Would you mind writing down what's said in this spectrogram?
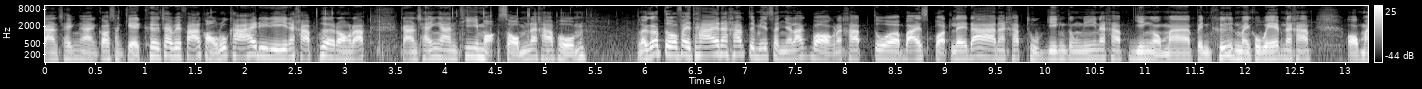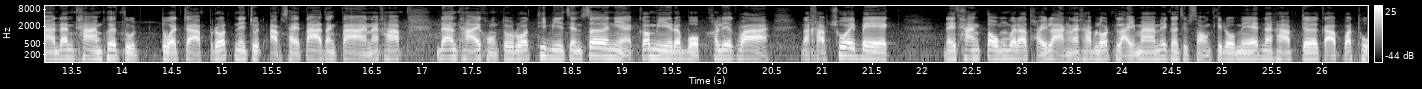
การใช้งานก็สังเกตเครื่องใช้ไฟฟ้าของลูกค้าให้ดีๆนะครับเพื่อรองรับการใช้งานที่เหมาะสมนะครับผม แล้วก็ตัวไฟท้ายนะครับจะมีสัญลักษณ์บอกนะครับตัว by spot radar นะครับถูกยิงตรงนี้นะครับยิงออกมาเป็นคลื่นไมโครเวฟนะครับออกมาด้านข้างเพื่อตรวจตรวจจับรถในจุดอับสายตาต่างๆนะครับด้านท้ายของตัวรถที่มีเซ็นเซอร์เนี่ยก็มีระบบเขาเรียกว่านะครับช่วยเบรก ในทางตรงเวลาถอยหลังนะครับรถไหลมาไม่เกิน 12 กิโลเมตรนะครับเจอกับวัตถุ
